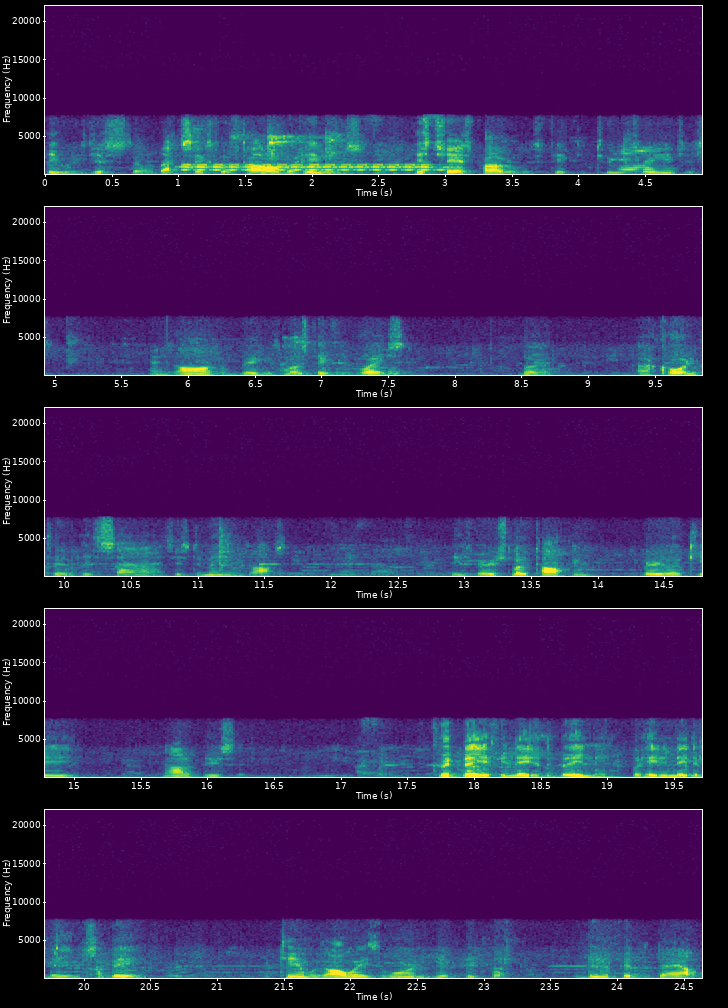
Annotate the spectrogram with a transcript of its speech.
he was just uh, about six foot tall, but he was his chest probably was 52 or three inches, and his arms were big as most people's waist. But according to his size, his demeanor was opposite. He was very slow talking, very low key, not abusive. Could be if he needed to be, but he didn't need to be. He was so big. But Tim was always the one to give people the benefit of the doubt,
